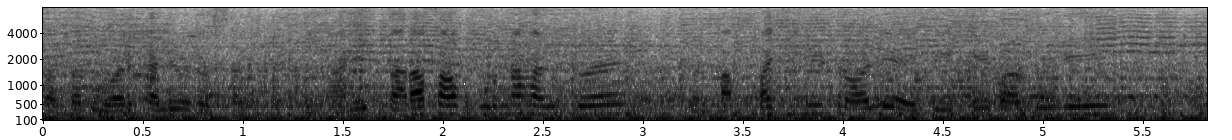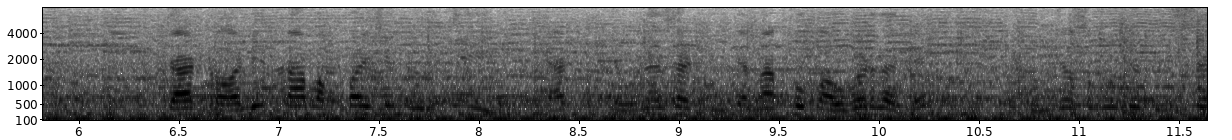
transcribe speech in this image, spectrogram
सतत वर खाली होत असतात. आणि तराफा पूर्ण हलतोय पण बाप्पाची जी ट्रॉली आहे ती एके बाजूनी त्या ट्रॉलीत ना बाप्पाची मूर्ती त्यात ठेवण्यासाठी त्यांना खूप अवघड जाते. तुमच्यासमोर ते दृश्य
